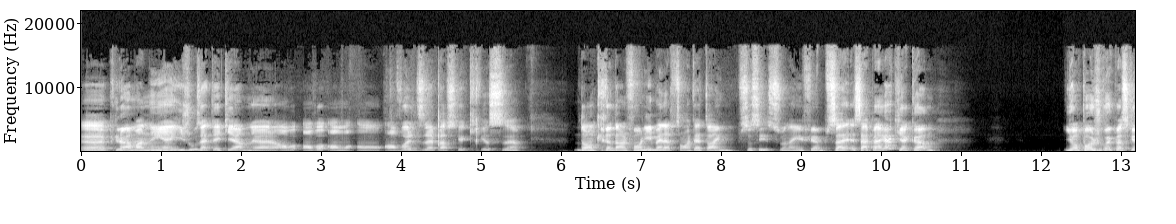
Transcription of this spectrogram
Euh, puis là, à un moment donné, euh, ils jouent à Tekken. euh, on, va, on, va, on, on, on va le dire parce que Chris. euh, donc, euh, dans le fond, les manettes sont éteintes. Puis ça, c'est souvent dans les films. Puis ça, ça paraît qu'il y a comme. Ils ont pas joué parce que,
